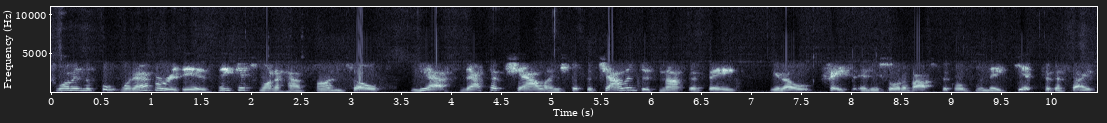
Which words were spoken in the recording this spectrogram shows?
swim in the pool, whatever it is. They just want to have fun. So, yes, that's a challenge, but the challenge is not that they, you know, face any sort of obstacles when they get to the site.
